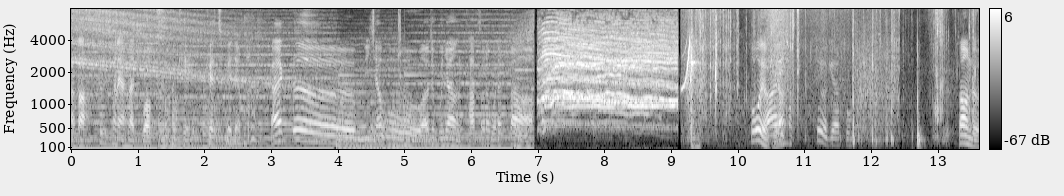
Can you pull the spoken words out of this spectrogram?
아까 아까 수류탄에 하나 수류탄 캐- 퀘스트 깨자고 깔끔! 리자고 아주 그냥 다 썰어버렸다. 또 여기야? 아이, 자- 또 여기야 또. 사운드.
